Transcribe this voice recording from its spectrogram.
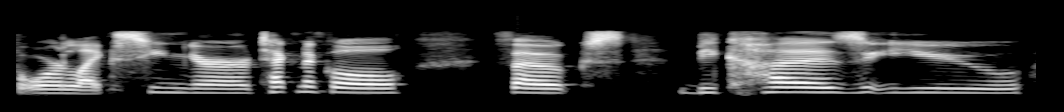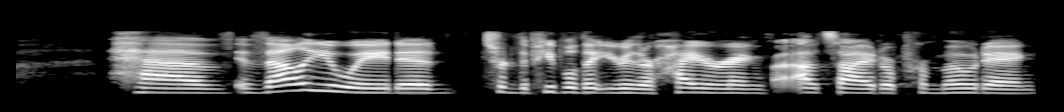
or like senior technical folks because you have evaluated sort of the people that you're either hiring outside or promoting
